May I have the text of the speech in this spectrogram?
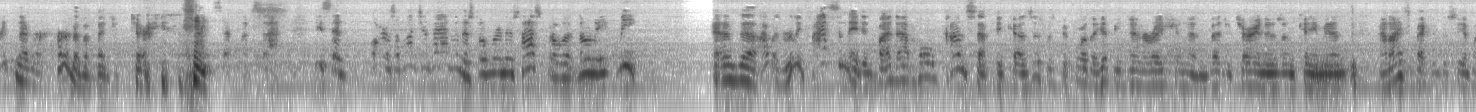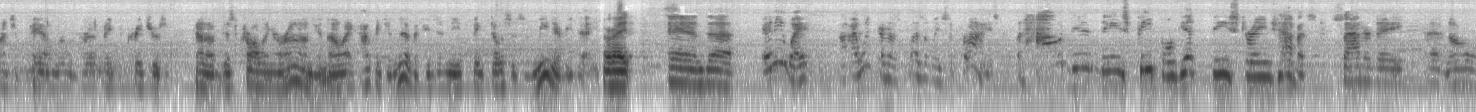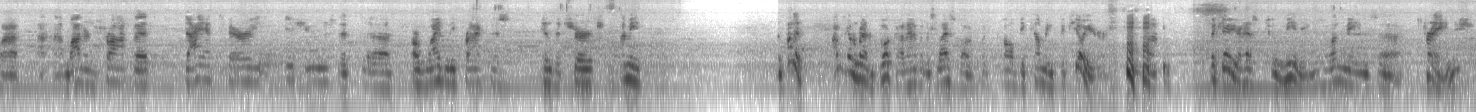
I'd never heard of a vegetarian. I said, "What's that?" He said, "Well, there's a bunch of Adventists over in this hospital that don't eat meat." And uh, I was really fascinated by that whole concept because this was before the hippie generation and vegetarianism came in. And I expected to see a bunch of pale little green creatures kind of just crawling around, you know, like how could you live if you didn't eat big doses of meat every day? Right. And uh, anyway, I went there and I was pleasantly surprised. But how did these people get these strange habits? Saturday, uh, no, uh, a modern prophet, dietary issues that uh, are widely practiced in the church. I mean, to put it, I was going to write a book on having Adventist lifestyle called Becoming Peculiar. uh, peculiar has two meanings. One means uh, strange,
